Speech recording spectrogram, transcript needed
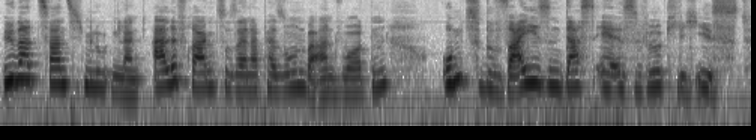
über 20 Minuten lang alle Fragen zu seiner Person beantworten, um zu beweisen, dass er es wirklich ist.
